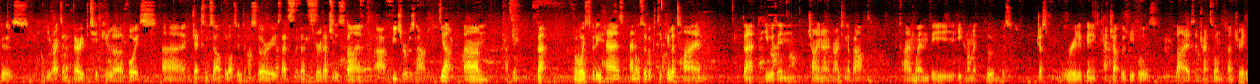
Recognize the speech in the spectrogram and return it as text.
because he writes in a very particular voice, uh, injects himself a lot into the stories. That's that's that's much his style. Uh, feature of his narrative. Yeah, um, I think that voice that he has, and also the particular time that he was in China and writing about the time when the economic boom was just really beginning to catch up with people's lives and transform the country.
